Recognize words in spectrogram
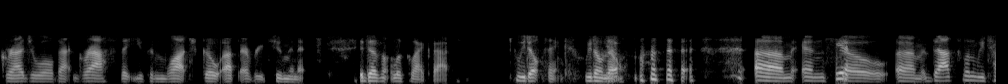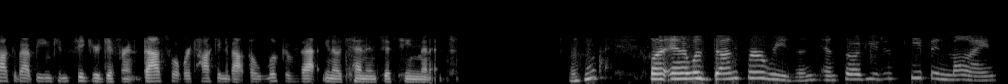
gradual, that graph that you can watch go up every two minutes. It doesn't look like that. We don't think. We don't yep. know. um, and so um, that's when we talk about being configured different. That's what we're talking about, the look of that, you know, 10 and 15 minutes. Mm-hmm. Well, and it was done for a reason. And so if you just keep in mind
